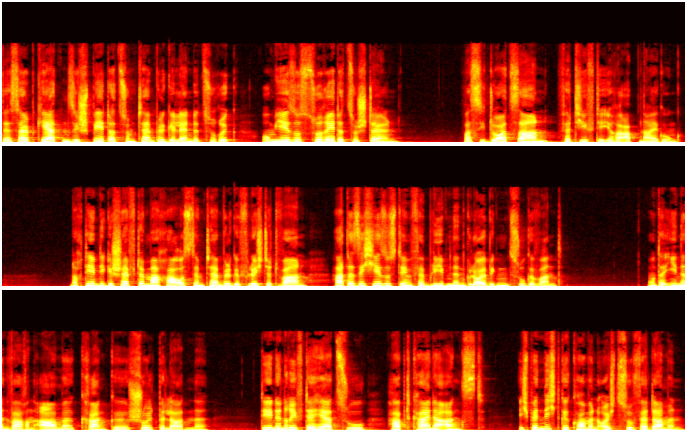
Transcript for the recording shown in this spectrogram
Deshalb kehrten sie später zum Tempelgelände zurück, um Jesus zur Rede zu stellen. Was sie dort sahen, vertiefte ihre Abneigung. Nachdem die Geschäftemacher aus dem Tempel geflüchtet waren, hatte sich Jesus dem verbliebenen Gläubigen zugewandt. Unter ihnen waren Arme, Kranke, Schuldbeladene. Denen rief der Herr zu, Habt keine Angst, ich bin nicht gekommen, euch zu verdammen,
